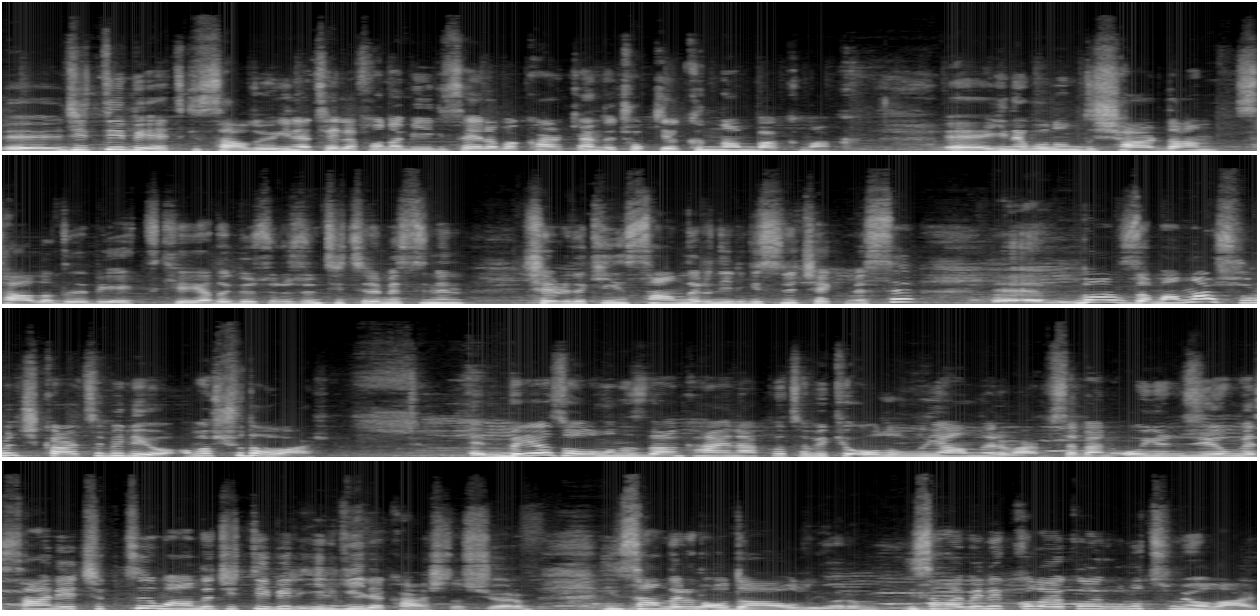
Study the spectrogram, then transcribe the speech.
Ee, ciddi bir etki sağlıyor. Yine telefona, bilgisayara bakarken de çok yakından bakmak. Ee, yine bunun dışarıdan sağladığı bir etki ya da gözünüzün titremesinin çevredeki insanların ilgisini çekmesi e, bazı zamanlar sorun çıkartabiliyor. Ama şu da var. E, Beyaz olmanızdan kaynaklı tabii ki olumlu yanları var. Mesela ben oyuncuyum ve sahneye çıktığım anda ciddi bir ilgiyle karşılaşıyorum. İnsanların odağı oluyorum. İnsanlar beni kolay kolay unutmuyorlar.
